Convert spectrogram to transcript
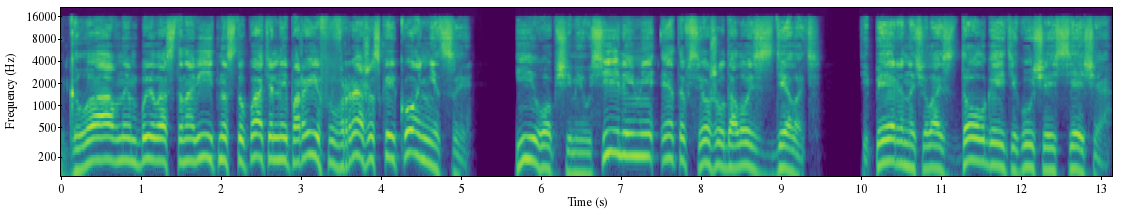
Главным было остановить наступательный порыв вражеской конницы, и общими усилиями это все же удалось сделать. Теперь началась долгая и тягучая сеча.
